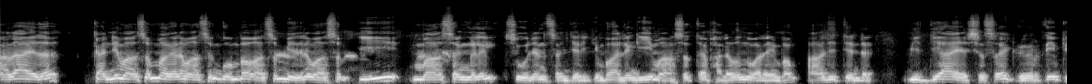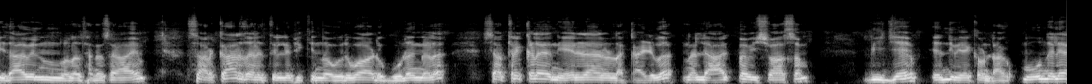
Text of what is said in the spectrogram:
അതായത് കന്നിമാസം മകരമാസം കുംഭമാസം മിഥുനമാസം ഈ മാസങ്ങളിൽ സൂര്യൻ സഞ്ചരിക്കുമ്പോൾ അല്ലെങ്കിൽ ഈ മാസത്തെ ഫലം എന്ന് പറയുമ്പം ആദിത്യന്റെ വിദ്യ യശസ് കീർത്തി പിതാവിൽ നിന്നുള്ള ധനസഹായം സർക്കാർ തലത്തിൽ ലഭിക്കുന്ന ഒരുപാട് ഗുണങ്ങൾ ശത്രുക്കളെ നേരിടാനുള്ള കഴിവ് നല്ല ആത്മവിശ്വാസം വിജയം എന്നിവയൊക്കെ ഉണ്ടാകും. മൂന്നിലെ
